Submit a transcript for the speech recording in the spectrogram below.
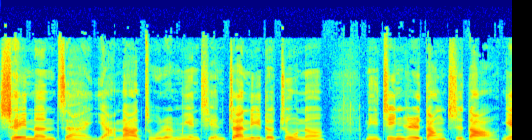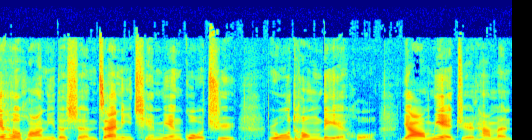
谁能在亚纳族人面前站立得住呢？”你今日当知道，耶和华你的神在你前面过去，如同烈火，要灭绝他们，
